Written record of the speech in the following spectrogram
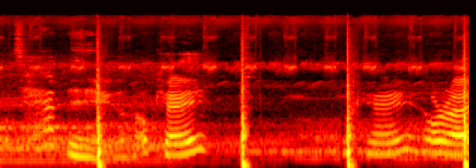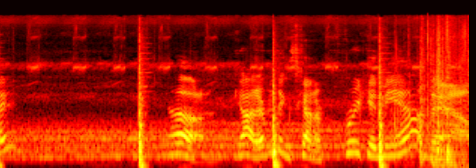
What's happening? Okay. Okay, alright. Oh, god, everything's kind of freaking me out now.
